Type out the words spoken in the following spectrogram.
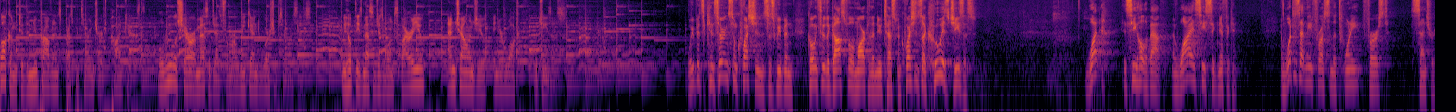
Welcome to the New Providence Presbyterian Church podcast, where we will share our messages from our weekend worship services. We hope these messages will inspire you and challenge you in your walk with Jesus. We've been considering some questions as we've been going through the Gospel of Mark in the New Testament. Questions like Who is Jesus? What is he all about? And why is he significant? And what does that mean for us in the 21st century?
